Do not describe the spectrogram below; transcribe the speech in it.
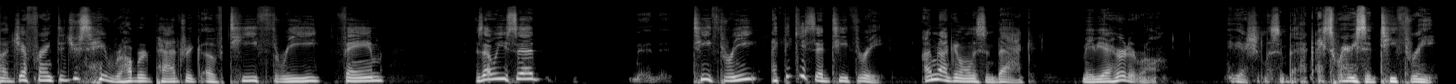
Uh, Jeff Frank, did you say Robert Patrick of T3 fame? Is that what you said? T3? I think you said T3. I'm not going to listen back. Maybe I heard it wrong. Maybe I should listen back. I swear he said T3.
